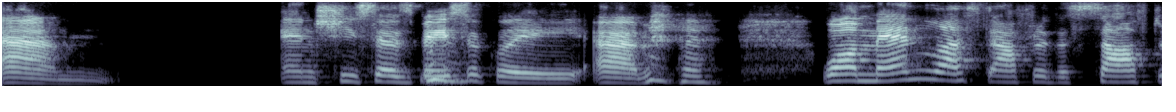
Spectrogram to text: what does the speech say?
um and she says mm-hmm. basically um while men lust after the soft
